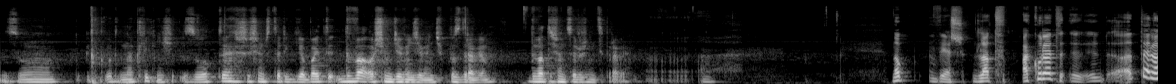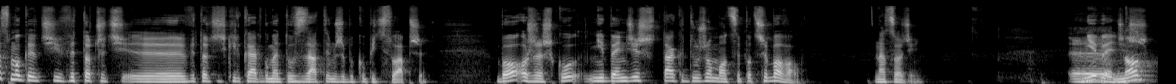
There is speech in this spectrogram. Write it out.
Złoty. Kurde, no kliknij się. Złoty, 64 GB, 2899. Pozdrawiam. 2000 różnicy prawie. No wiesz, dla akurat y, a teraz mogę ci wytoczyć, y, wytoczyć kilka argumentów za tym, żeby kupić słabszy. Bo orzeszku nie będziesz tak dużo mocy potrzebował na co dzień. Nie e, będziesz. No,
